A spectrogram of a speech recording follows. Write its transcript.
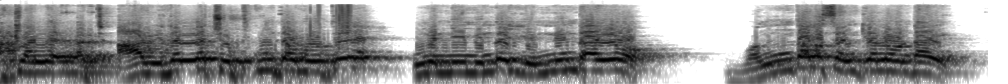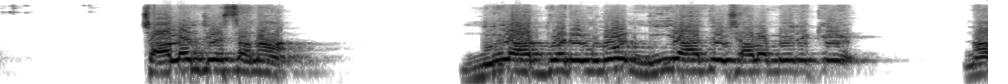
అట్లా ఆ విధంగా చెప్పుకుంటా పోతే ఇంకా నీ మీద ఎన్నిండాయో వందల సంఖ్యలో ఉంటాయి. ఛాలెంజ్ చేస్తానా? నీ ఆధ్వర్యంలో నీ ఆదేశాల మేరకే నా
